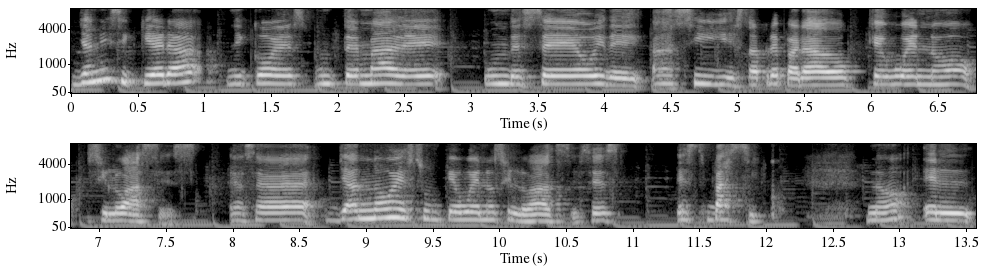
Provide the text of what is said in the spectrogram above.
ya ni siquiera, Nico, es un tema de un deseo y de, ah, sí, está preparado, qué bueno si lo haces. O sea, ya no es un qué bueno si lo haces, es, es básico, ¿no? El,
